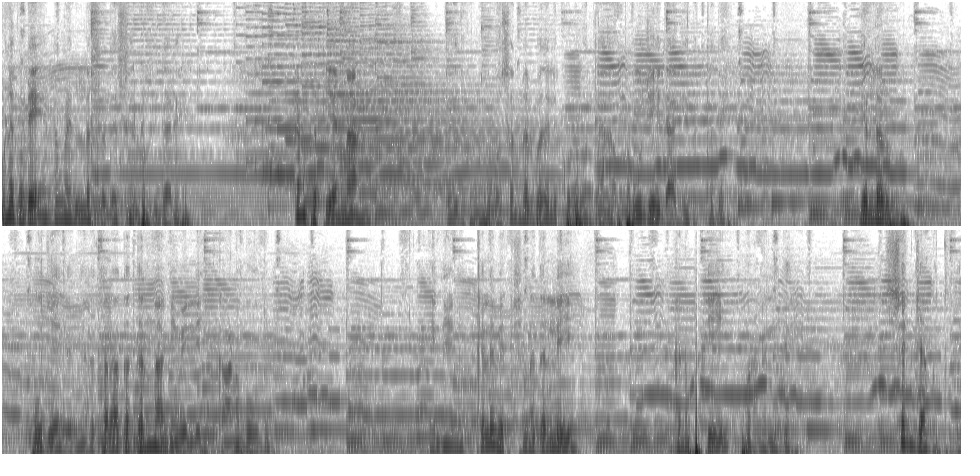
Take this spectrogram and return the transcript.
ಒಳಗಡೆ ನಮ್ಮೆಲ್ಲ ಸದಸ್ಯರು ಹೋಗಿದ್ದಾರೆ. ಗಣಪತಿಯನ್ನು ತೆಗೆದುಕೊಂಡು ಹೋಗುವ ಸಂದರ್ಭದಲ್ಲಿ ಕೊಡುವಂತಹ ಪೂಜೆ ಇದಾಗಿರುತ್ತದೆ. ಎಲ್ಲರೂ ಪೂಜೆಯಲ್ಲಿ ನಿರತರಾದದ್ದನ್ನು ನೀವಿಲ್ಲಿ ಕಾಣಬಹುದು. ಇನ್ನೇನು, ಕೆಲವೇ ಕ್ಷಣದಲ್ಲಿ ಗಣಪತಿ ಹೊರಡಲಿದೆ. ಸಜ್ಜಾಗುತ್ತದೆ.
